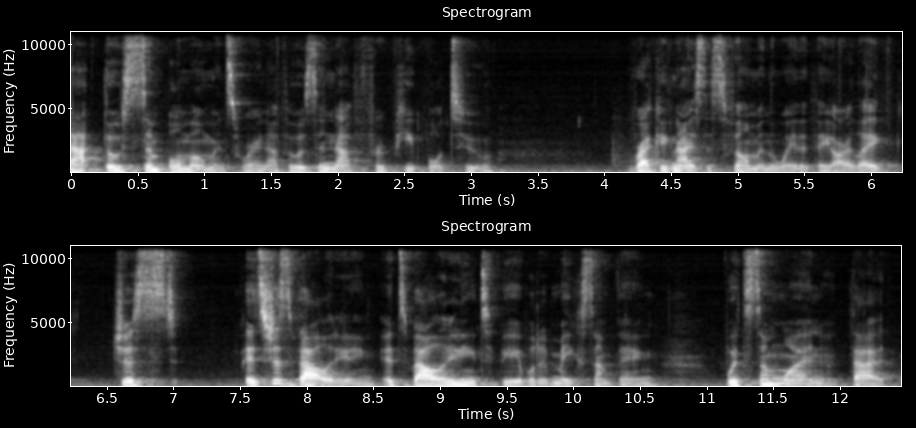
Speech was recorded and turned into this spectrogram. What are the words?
that those simple moments were enough. It was enough for people to recognize this film in the way that they are. Like, just, it's just validating. It's validating to be able to make something with someone that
